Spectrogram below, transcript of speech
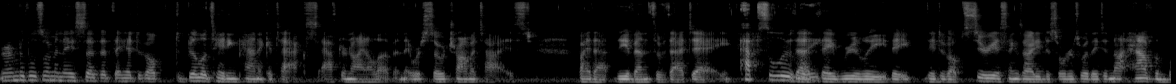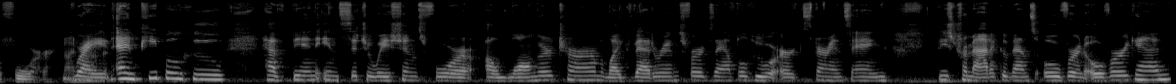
Remember those women? They said that they had developed debilitating panic attacks after 9 11. They were so traumatized by that the events of that day absolutely that they really they they developed serious anxiety disorders where they did not have them before 9/11. right and people who have been in situations for a longer term like veterans for example who are experiencing these traumatic events over and over again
